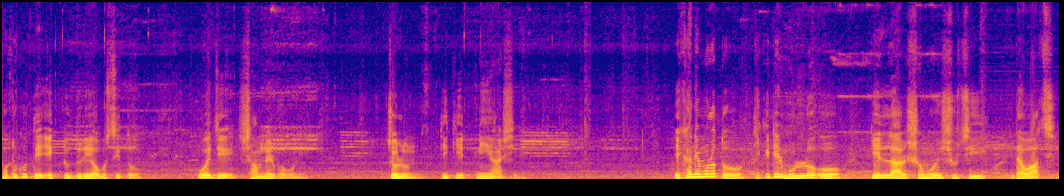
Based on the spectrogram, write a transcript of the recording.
ফটক হতে একটু দূরে অবস্থিত। ওই যে সামনের ভবনে। চলুন টিকিট নিয়ে আসি। এখানে মূলত টিকিটের মূল্য ও কেল্লার সময়সূচি দেওয়া আছে।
